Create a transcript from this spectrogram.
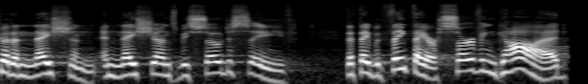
Could a nation and nations be so deceived that they would think they are serving God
